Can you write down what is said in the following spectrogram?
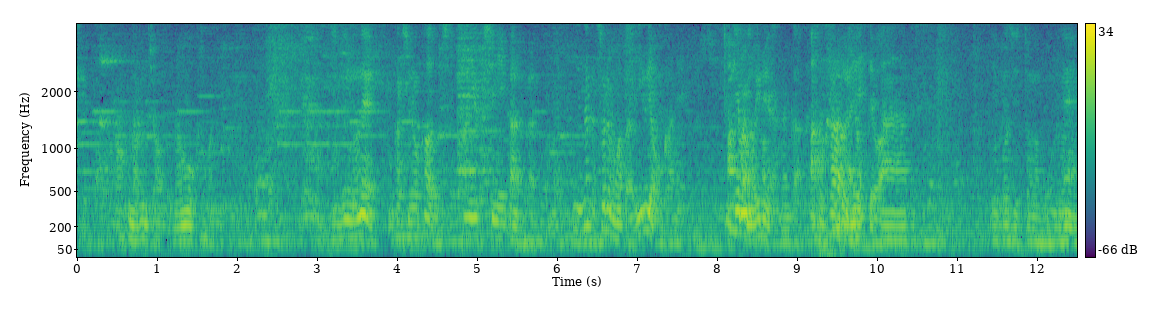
結構なくなるんちゃう？何億とかに自分のね昔のカードでちょっと解約しに行かないからですね。でなんかそれもまたいるやんお金。あ手間もいるやんなんか。そのカードによっては、あー確かに。デポジットの分ね、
